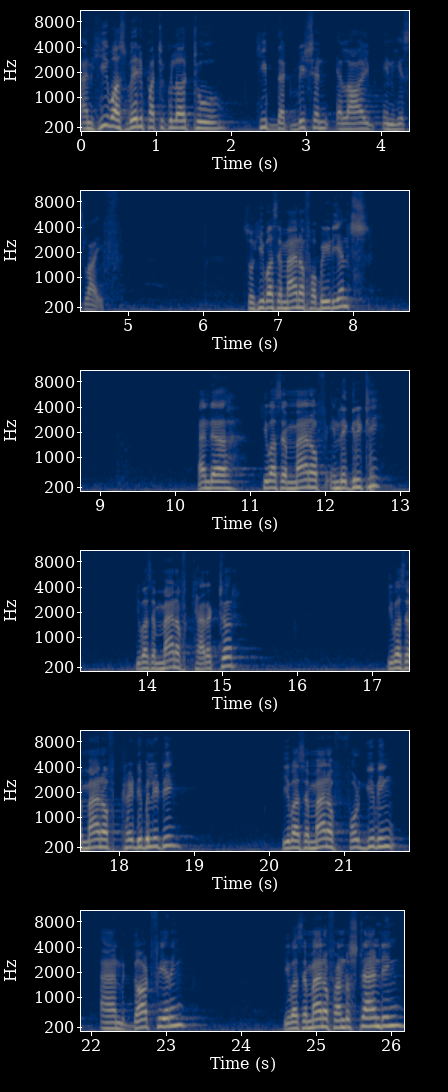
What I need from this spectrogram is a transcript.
And he was very particular to keep that vision alive in his life. So he was a man of obedience, and uh, he was a man of integrity, he was a man of character, he was a man of credibility, he was a man of forgiving and God fearing, he was a man of understanding,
